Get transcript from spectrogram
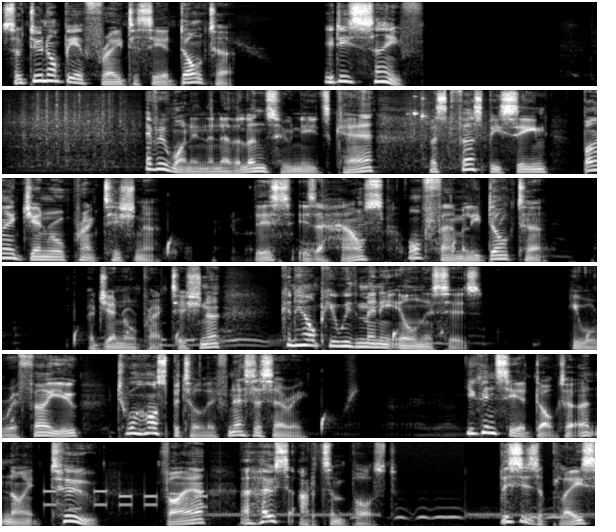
So do not be afraid to see a doctor. It is safe. Everyone in the Netherlands who needs care must first be seen by a general practitioner. This is a house or family doctor. A general practitioner can help you with many illnesses. He will refer you to a hospital if necessary. You can see a doctor at night too, via a huisartsenpost. This is a place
